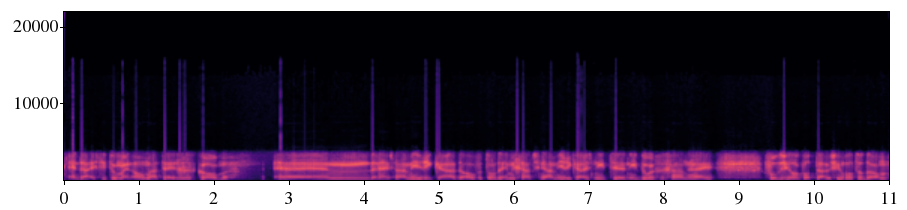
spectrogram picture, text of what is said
En daar is hij toen mijn oma tegengekomen. En de reis naar Amerika, de overtocht, de emigratie naar Amerika is niet, eh, niet doorgegaan. Hij voelde zich ook wel thuis in Rotterdam.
